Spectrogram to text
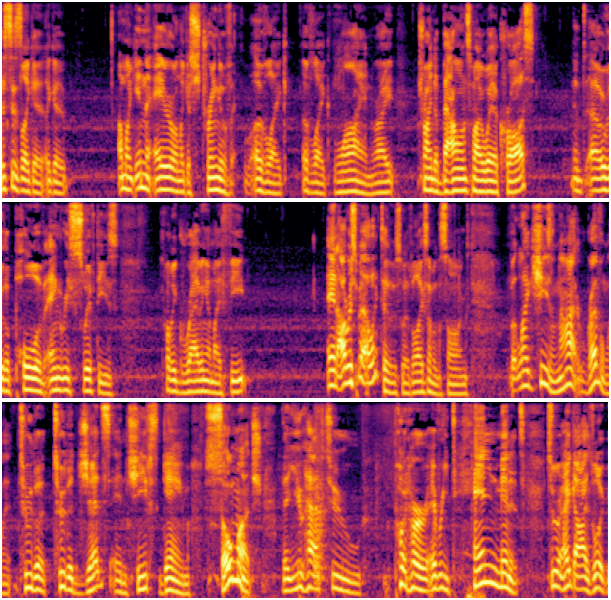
this is like a like a I'm like in the air on like a string of of like of like line, right? Trying to balance my way across and uh, over the pool of angry Swifties, probably grabbing at my feet. And I respect I like Taylor Swift. I like some of the songs but like she's not relevant to the to the Jets and Chiefs game so much that you have to put her every 10 minutes to hey guys look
